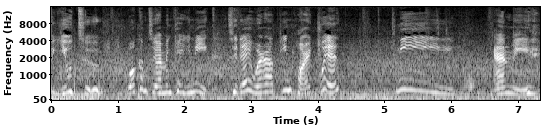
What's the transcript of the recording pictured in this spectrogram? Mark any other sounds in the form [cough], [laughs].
YouTube! Welcome to MNK Unique. Today we're at theme park with me and me.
